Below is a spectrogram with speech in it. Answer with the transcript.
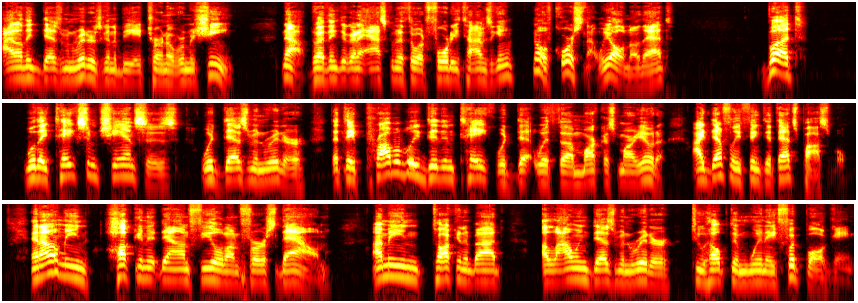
I don't think Desmond Ridder is going to be a turnover machine. Now, do I think they're going to ask him to throw it 40 times a game? No, of course not. We all know that. But will they take some chances with Desmond Ridder that they probably didn't take with De- with uh, Marcus Mariota? I definitely think that that's possible. And I don't mean hucking it downfield on first down. I mean talking about allowing Desmond Ridder to help them win a football game.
